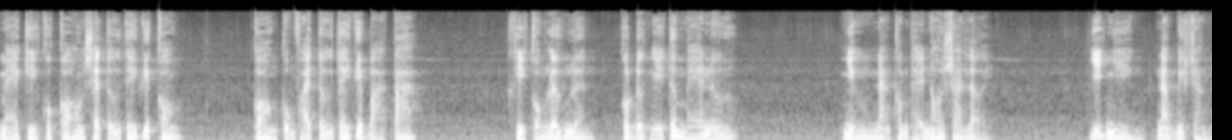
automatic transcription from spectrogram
Mẹ kia của con sẽ tử tế với con Con cũng phải tử tế với bà ta. Khi con lớn lên, Con đừng nghĩ tới mẹ nữa. Nhưng nàng không thể nói ra lời. Dĩ nhiên, nàng biết rằng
